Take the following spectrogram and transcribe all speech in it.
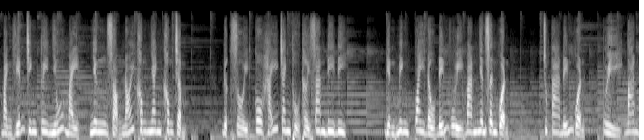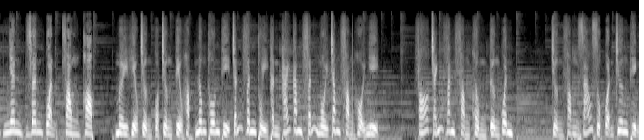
Bành viễn trinh tuy nhíu mày, nhưng giọng nói không nhanh không chậm. Được rồi, cô hãy tranh thủ thời gian đi đi. Điện Minh quay đầu đến Ủy ban Nhân dân quận. Chúng ta đến quận. Ủy ban Nhân dân quận phòng họp mời hiệu trưởng của trường tiểu học nông thôn thị trấn Vân Thủy thần thái căm phấn ngồi trong phòng hội nghị. Phó tránh văn phòng khổng tường quân. Trưởng phòng giáo dục quận Trương Thịnh.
